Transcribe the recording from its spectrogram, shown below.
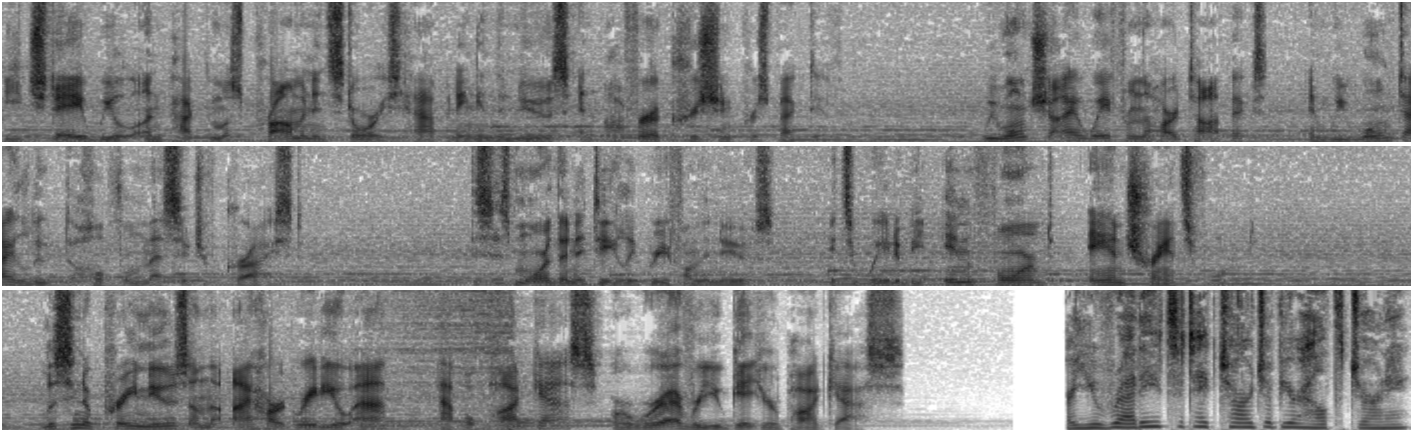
Each day, we will unpack the most prominent stories happening in the news and offer a Christian perspective. We won't shy away from the hard topics, and we won't dilute the hopeful message of Christ. This is more than a daily brief on the news, it's a way to be informed and transformed. Listen to Pray News on the iHeartRadio app, Apple Podcasts, or wherever you get your podcasts. Are you ready to take charge of your health journey?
